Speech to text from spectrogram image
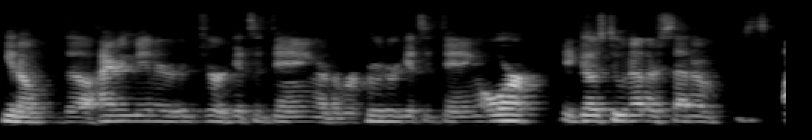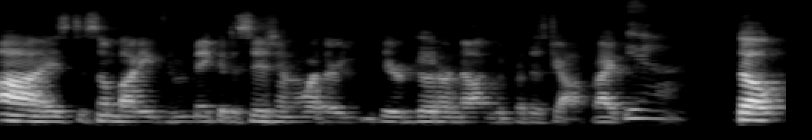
you know the hiring manager gets a ding or the recruiter gets a ding or it goes to another set of eyes to somebody to make a decision whether they're good or not good for this job right? Yeah. So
